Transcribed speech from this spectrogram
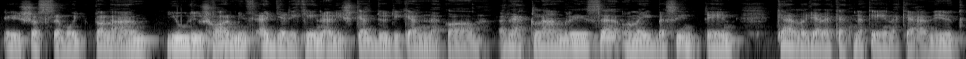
és azt hiszem, hogy talán július 31-én el is kezdődik ennek a reklám része, amelyikben szintén kell a gyerekeknek énekelniük.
